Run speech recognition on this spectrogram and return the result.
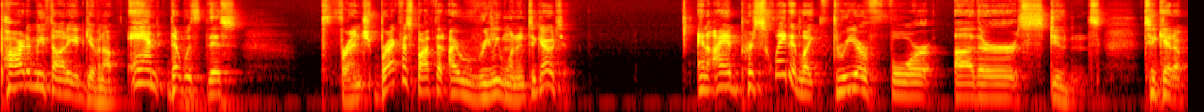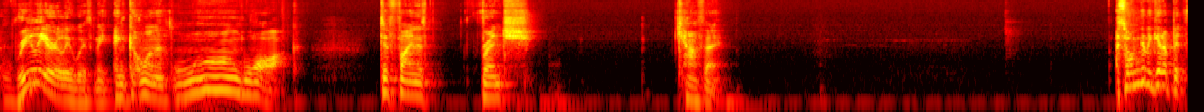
Part of me thought he had given up. And there was this French breakfast spot that I really wanted to go to. And I had persuaded like three or four other students to get up really early with me and go on this long walk to find this French cafe. So I'm going to get up at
